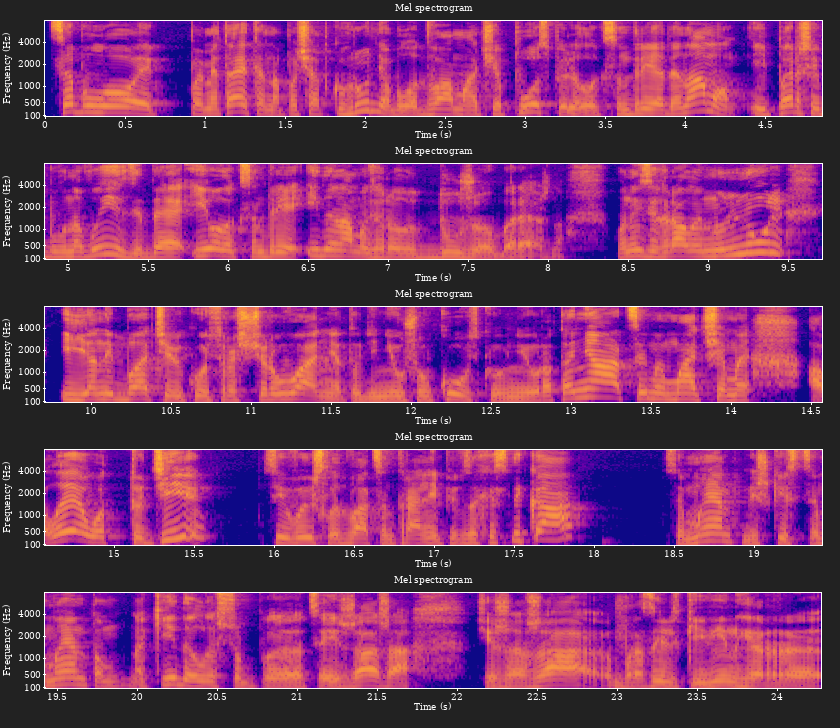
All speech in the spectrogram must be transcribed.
Це було, як пам'ятаєте, на початку грудня було два матчі поспіль Олександрія Динамо. І перший був на виїзді, де і Олександрія, і Динамо зіграли дуже обережно. Вони зіграли 0-0, і я не бачив якогось розчарування тоді ні у Шовковського, ні у Ротаня цими матчами. Але от тоді ці вийшли два центральні півзахисника цемент, мішки з цементом накидали, щоб е, цей жажа чи жажа, бразильський вінгер е,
